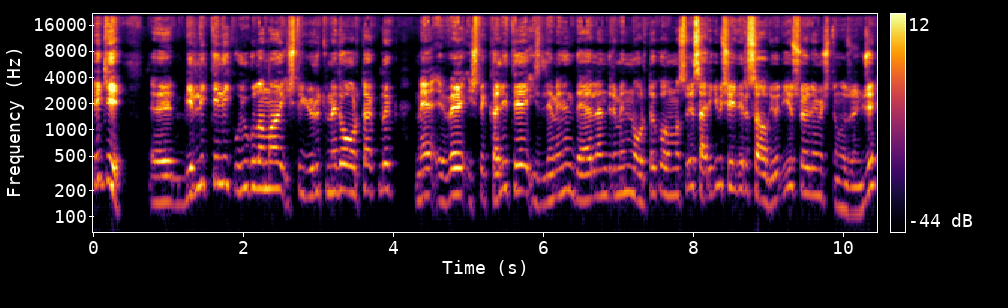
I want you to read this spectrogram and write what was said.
Peki e, birliktelik, uygulama, işte yürütmede ortaklık ve işte kalite, izlemenin, değerlendirmenin ortak olması vesaire gibi şeyleri sağlıyor diye söylemiştim az önce.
